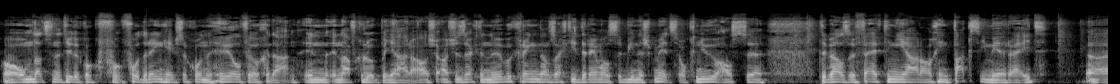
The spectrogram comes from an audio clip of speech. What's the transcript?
Omdat ze natuurlijk ook voor de ring heeft ze gewoon heel veel gedaan in, in de afgelopen jaren. Als je, als je zegt een Nürburgring, dan zegt iedereen wel Sabine Schmitz. Ook nu, als terwijl ze 15 jaar al geen taxi meer rijdt. Uh,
